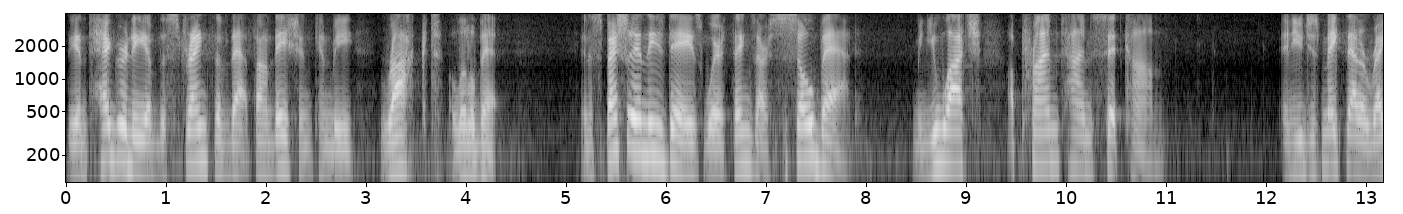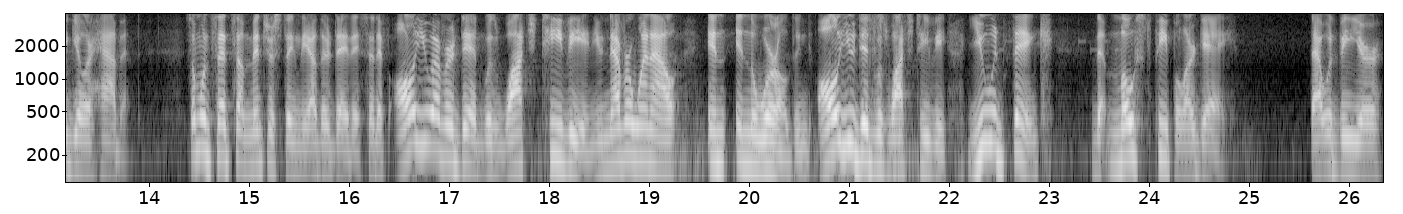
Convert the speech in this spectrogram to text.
The integrity of the strength of that foundation can be rocked a little bit. And especially in these days where things are so bad. I mean, you watch a primetime sitcom and you just make that a regular habit. Someone said something interesting the other day. They said, if all you ever did was watch TV and you never went out in, in the world and all you did was watch TV, you would think that most people are gay. That would be your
